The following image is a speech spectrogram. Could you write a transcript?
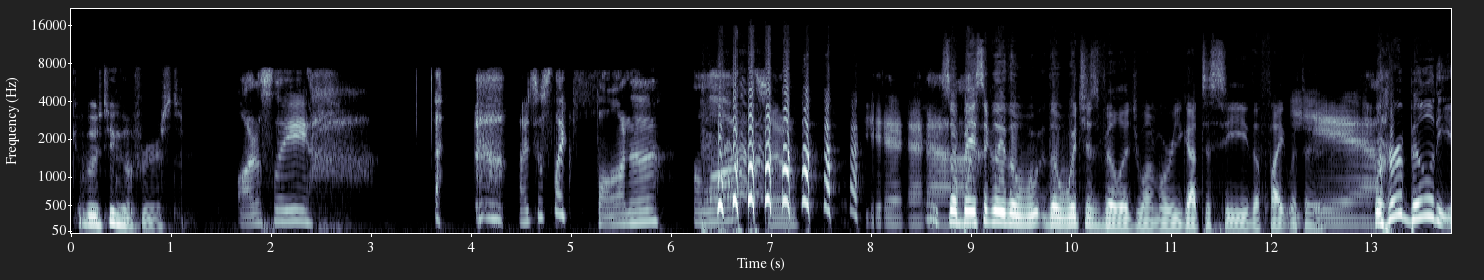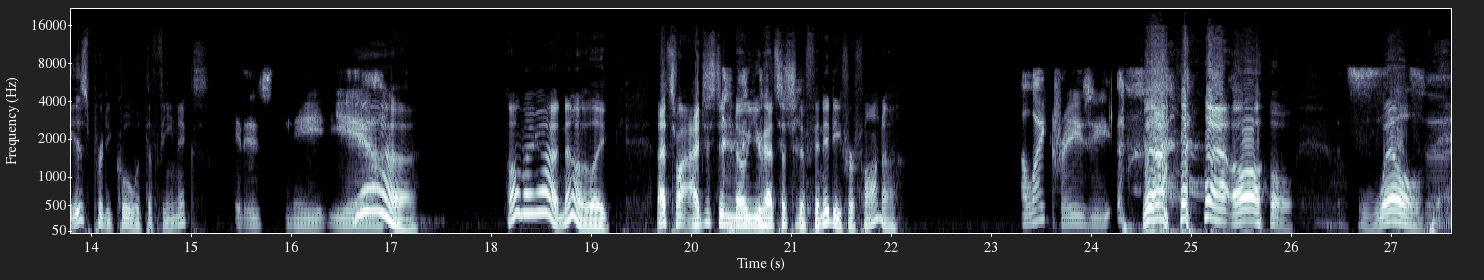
Caboose, you can go first. honestly, I just like Fana a lot. So yeah. so basically the the witch's village one where you got to see the fight with her yeah, well her ability is pretty cool with the phoenix it is neat. Yeah. Oh my god, no, like that's why I just didn't know you had such an affinity for Fana. I like crazy. oh. It's- Well, it's, uh,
